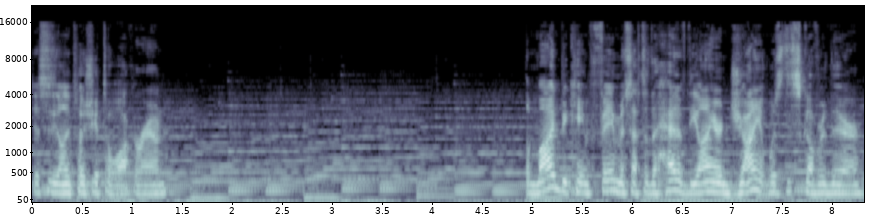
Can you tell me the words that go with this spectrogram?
This is the only place you get to walk around. The mine became famous after the head of the Iron Giant was discovered there.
